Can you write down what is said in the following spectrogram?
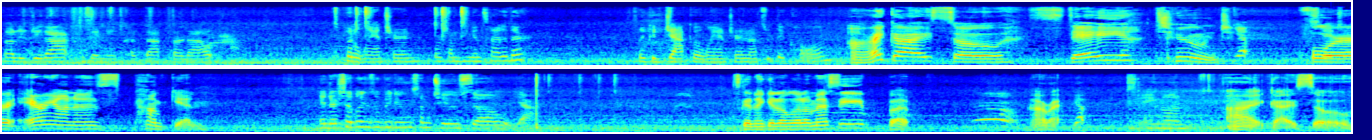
Gotta do that because I need to cut that part out. Put a lantern or something inside of there. It's like a jack-o'-lantern, that's what they call them. Alright, guys. So, stay tuned Yep. for Stay Ariana's pumpkin. And our siblings will be doing some too, so yeah. It's gonna get a little messy, but alright. Yep. Staying on. Alright, guys. So,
